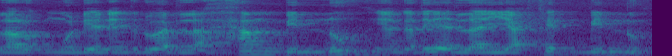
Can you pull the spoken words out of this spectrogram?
lalu kemudian yang kedua adalah Ham bin Nuh, yang ketiga adalah Yafid bin Nuh.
